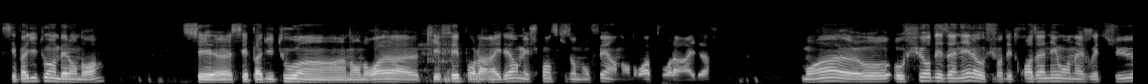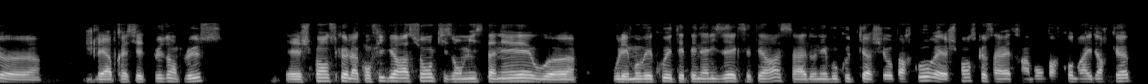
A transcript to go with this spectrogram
c'est pas du tout un bel endroit. C'est c'est pas du tout un, endroit qui est fait pour la Ryder, mais je pense qu'ils en ont fait un endroit pour la Ryder. Moi, au, au, fur des années, là, au fur des trois années où on a joué dessus, je l'ai apprécié de plus en plus. Et je pense que la configuration qu'ils ont mis cette année, où, euh, où les mauvais coups étaient pénalisés, etc., ça a donné beaucoup de cachet au parcours. Et je pense que ça va être un bon parcours de Ryder Cup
